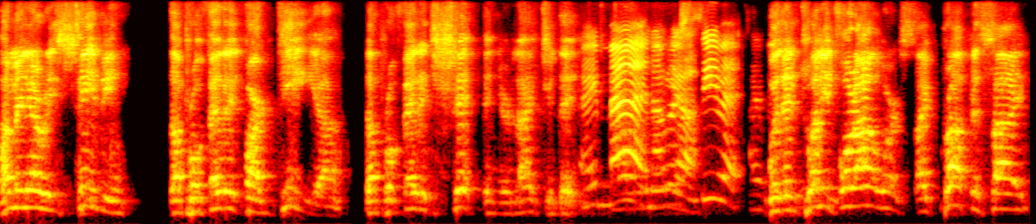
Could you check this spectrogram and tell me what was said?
How many are receiving the prophetic partilla, the prophetic shift in your life today? Amen. I receive it. Within 24 hours, I prophesy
